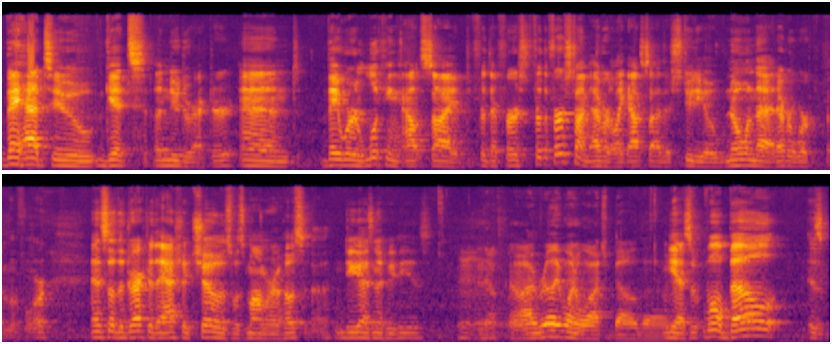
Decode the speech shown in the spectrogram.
they had to get a new director, and they were looking outside for their first for the first time ever, like outside their studio. No one that had ever worked with them before, and so the director they actually chose was Mamoru Hosoda. Do you guys know who he is? No. no, I really want to watch Belle though. Yes. Well, Belle is.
